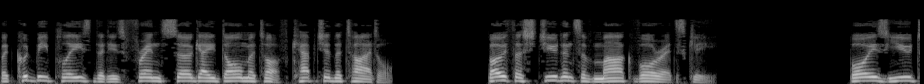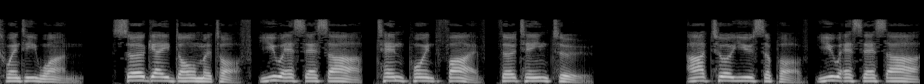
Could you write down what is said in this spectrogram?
but could be pleased that his friend Sergei Dolmatov captured the title. Both are students of Mark Dvoretsky. Boys U21. Sergei Dolmatov USSR 10.5 13.2 Artur Yusupov USSR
